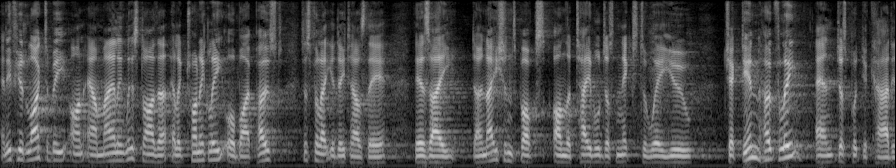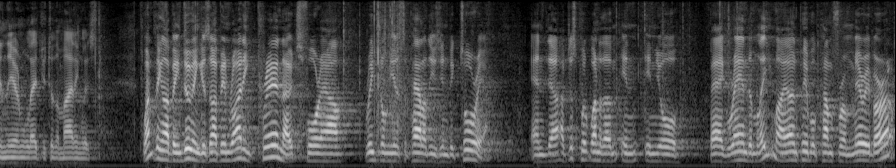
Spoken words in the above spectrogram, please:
And if you'd like to be on our mailing list, either electronically or by post, just fill out your details there. There's a donations box on the table just next to where you checked in, hopefully, and just put your card in there and we'll add you to the mailing list. One thing I've been doing is I've been writing prayer notes for our regional municipalities in Victoria. And uh, I've just put one of them in, in your bag randomly. My own people come from Maryborough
